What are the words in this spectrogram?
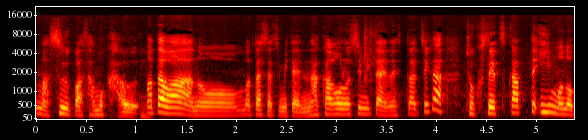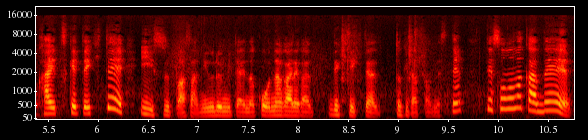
まあ、スーパーさんも買うまたはあの私たちみたいな仲卸みたいな人たちが直接買っていいものを買い付けてきていいスーパーさんに売るみたいなこう流れができてきた時だったんですね。でその中で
